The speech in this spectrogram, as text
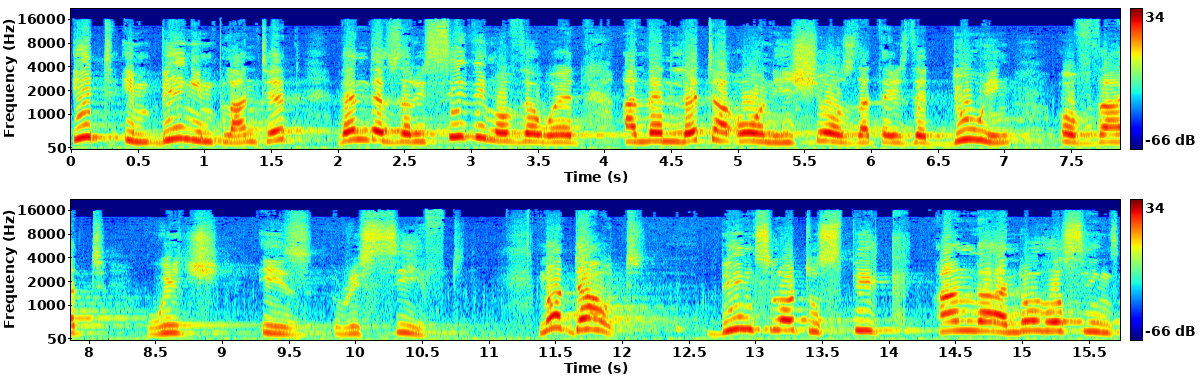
it in being implanted, then there's the receiving of the Word, and then later on He shows that there is the doing of that which is received. No doubt, being slow to speak, anger, and all those things,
